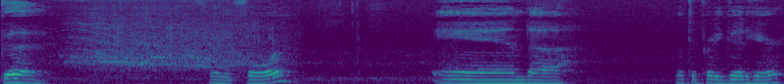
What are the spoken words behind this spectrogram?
Good. 44. And uh, looking pretty good here.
